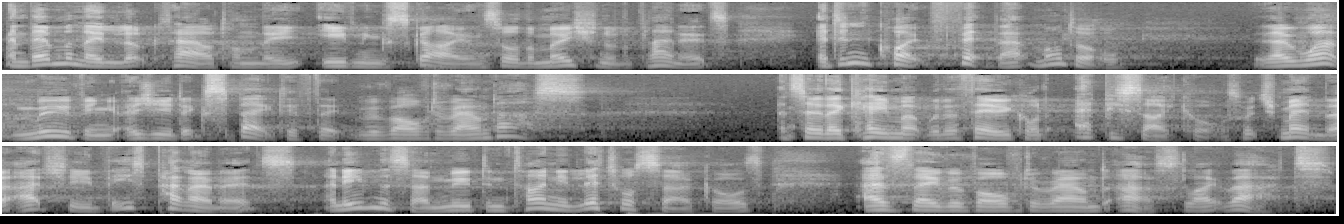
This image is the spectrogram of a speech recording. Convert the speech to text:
And then when they looked out on the evening sky and saw the motion of the planets, it didn't quite fit that model. They weren't moving as you'd expect if they revolved around us. And so they came up with a theory called epicycles, which meant that actually these planets and even the sun moved in tiny little circles as they revolved around us, like that.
